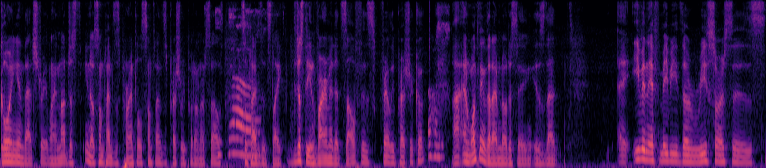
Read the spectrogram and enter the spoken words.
going in that straight line not just you know sometimes it's parental sometimes it's pressure we put on ourselves Yeah. sometimes it's like just the environment itself is fairly pressure cooked uh, and one thing that i'm noticing is that even if maybe the resources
